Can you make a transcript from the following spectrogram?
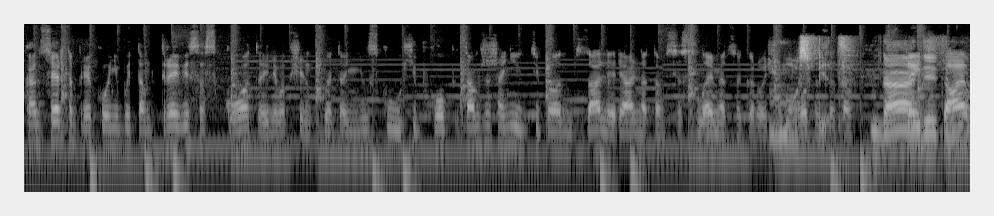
концерт, например, какого-нибудь там Трэвиса Скотта или вообще какой-то School хип-хоп, там же они, типа, в зале реально там все слэмятся, короче, там, да,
